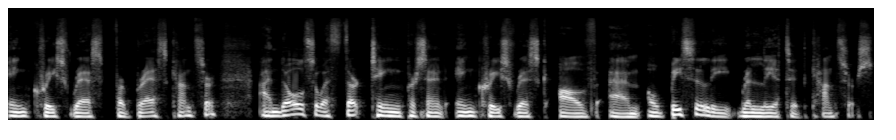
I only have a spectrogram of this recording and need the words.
increased risk for breast cancer, and also a 13% increased risk of um, obesity related cancers.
